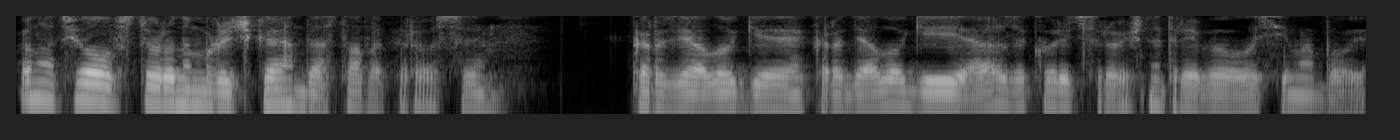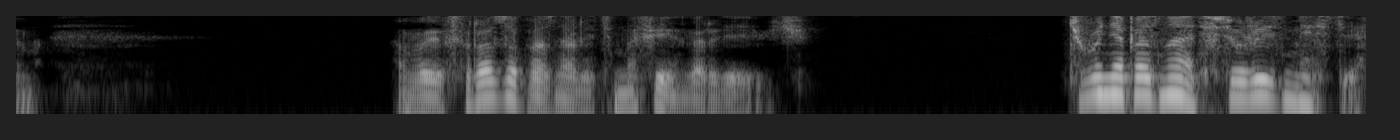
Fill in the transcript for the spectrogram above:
Он отвел в сторону мужичка, достал папиросы. Кардиология кардиологии, а закурить срочно требовалось им обоим. — Вы их сразу познали, Тимофей Гордеевич? Чего не опознать, всю жизнь вместе.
